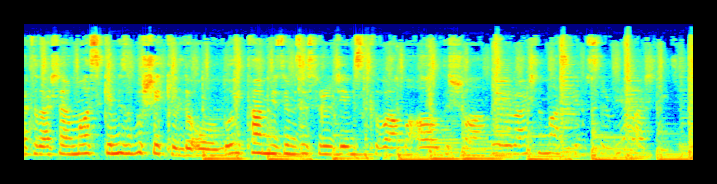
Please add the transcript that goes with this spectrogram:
Arkadaşlar maskemiz bu şekilde oldu. Tam yüzümüze süreceğimiz kıvamı aldı şu anda. Ve ben şimdi maskemi sürmeye başlayacağım.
